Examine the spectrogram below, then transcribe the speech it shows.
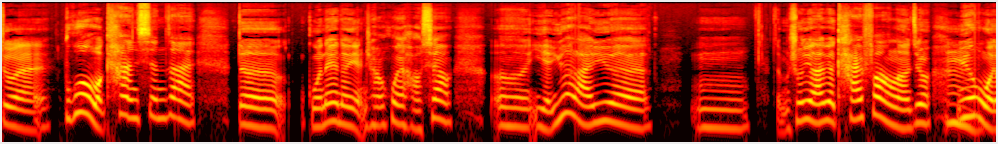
对。不过我看现在的国内的演唱会好像，呃，也越来越，嗯，怎么说，越来越开放了。就因为我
